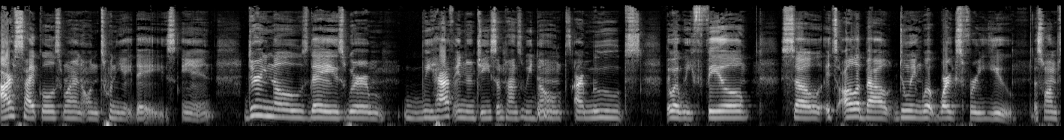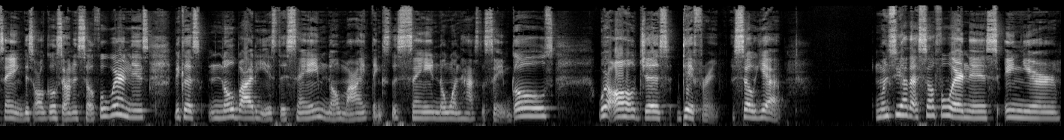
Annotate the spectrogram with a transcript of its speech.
our cycles run on 28 days. And during those days where we have energy, sometimes we don't, our moods, the way we feel, so it's all about doing what works for you. That's what I'm saying. This all goes down to self awareness because nobody is the same. No mind thinks the same. No one has the same goals. We're all just different. So, yeah, once you have that self awareness in your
